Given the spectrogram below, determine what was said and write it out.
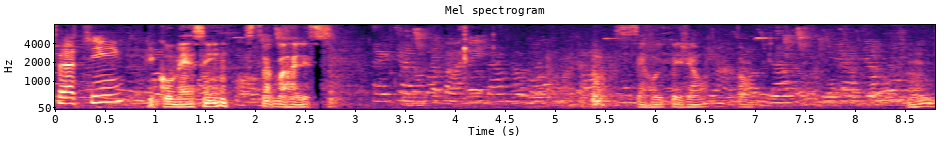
Pratinho. Que comecem os trabalhos. Esse arroz e feijão, top. Hum.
